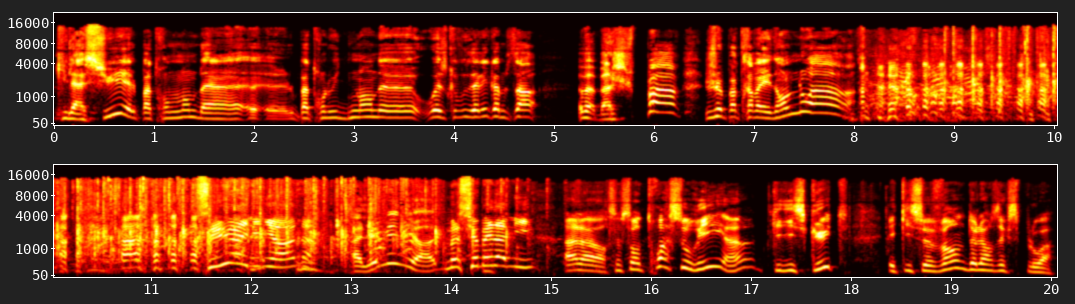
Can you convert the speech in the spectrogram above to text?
qui la suit, et le patron demande ben, euh, euh, le patron lui demande euh, Où est-ce que vous allez comme ça? Bah, bah, je pars, je veux pas travailler dans le noir. Si, elle est mignonne. Elle est mignonne. Monsieur Bellamy. Alors, ce sont trois souris hein, qui discutent et qui se vantent de leurs exploits.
